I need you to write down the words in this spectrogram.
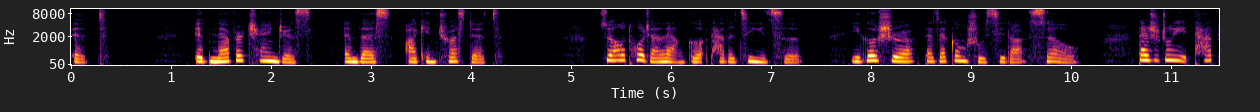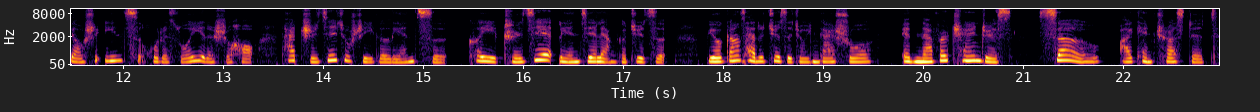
it. It never changes, and thus I can trust it. 最后拓展两个它的近义词，一个是大家更熟悉的 so，但是注意它表示因此或者所以的时候，它直接就是一个连词，可以直接连接两个句子。比如刚才的句子就应该说 It never changes, so I can trust it，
